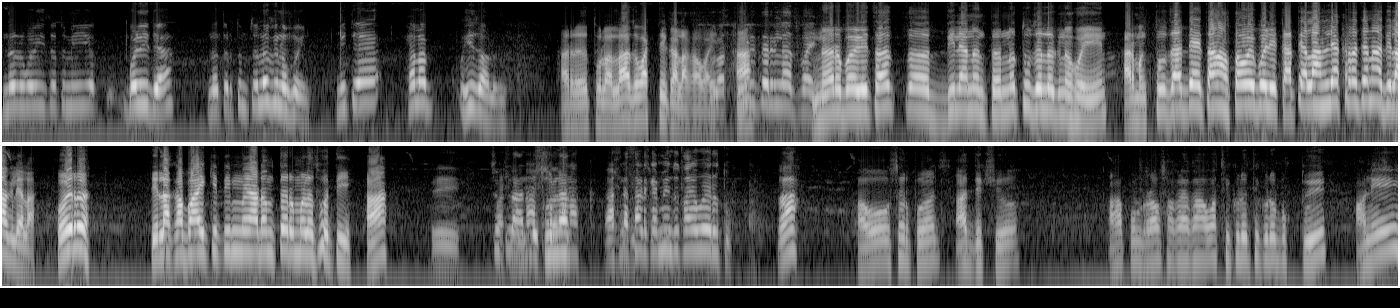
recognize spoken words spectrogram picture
नरबळीचं तुम्ही एक बळी द्या नंतर तुमचं लग्न होईल. मी त्या ह्याला ही झालो मी. अरे तुला लाज वाटते का लागा वाईट हा? थोडी तरी लाज पाहिजे. नरबळीचाच अं, दिल्यानंतर न तुझं लग्न होईन. अरे मग तुझा द्यायचा नव्हता वय बळी का? त्या लहान लेकराच्या नादी लागलेला. होय र? तिला का बाय किती मॅडम तरमळत होती? हा? चुकला अध्यक्ष. तुला असल्या साडक्या मेंदूत आहे वैर तू. हा? अहो सरपंच अध्यक्ष. आपण राव सगळ्या गावात इकडं तिकडं बघतोय. आणि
